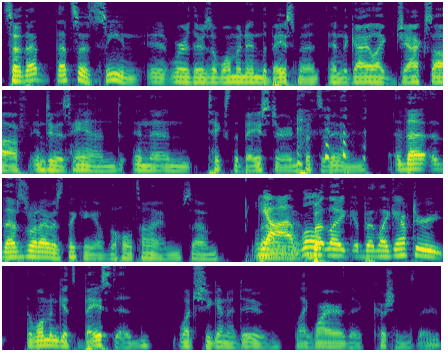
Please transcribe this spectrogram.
So that that's a scene uh, where there's a woman in the basement and the guy like jacks off into his hand and then takes the baster and puts it in. that that's what I was thinking of the whole time. So Yeah, well- but like but like after the woman gets basted, what's she gonna do? Like why are the cushions there?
